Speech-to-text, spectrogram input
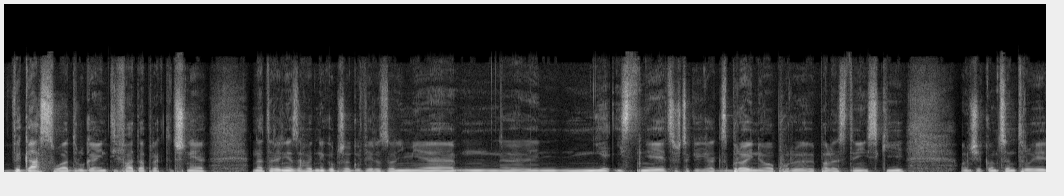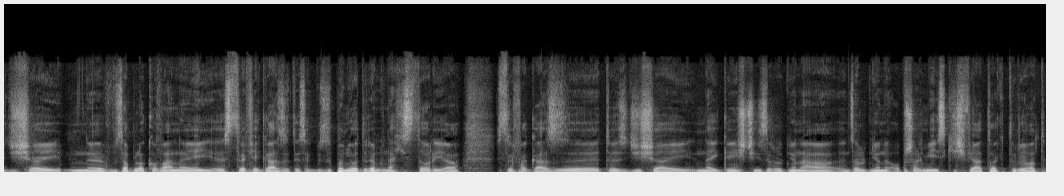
wygasła druga intifada praktycznie na terenie zachodniego brzegu w Jerozolimie. Mm, e, nie istnieje coś takiego jak zbrojny opór e, palestyński. On się koncentruje dzisiaj mm, w zablokowanej strefie gazy. To jest jakby zupełnie odrębna historia. Strefa gazy to jest dzisiaj najgęściej zaludniony obszar miejski świata, który od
